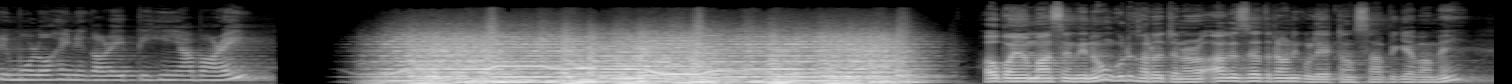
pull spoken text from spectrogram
ခရီမိုလိုဟိနေကောလေးတည်ဟင်ရပါတယ်။ဟောပန်ယမစင်တင်တော့အခုတစ်ခါတော့ကျွန်တော်တို့အာဂဇက်တောင်းလေးကိုလည်းတောင်းစားပေးခဲ့ပါမယ်။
